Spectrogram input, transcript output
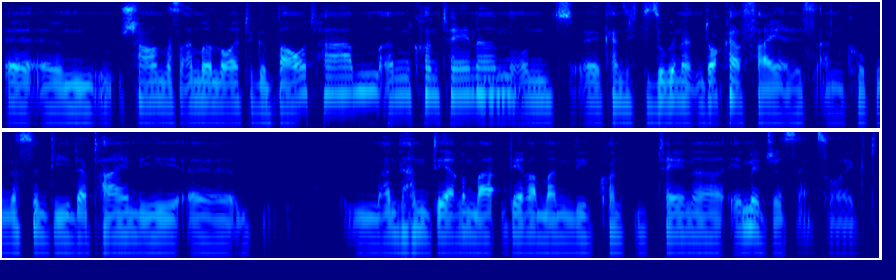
äh, ähm, schauen, was andere Leute gebaut haben an Containern und äh, kann sich die sogenannten Docker-Files angucken. Das sind die Dateien, die äh, anhand deren, derer man die Container-Images erzeugt.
